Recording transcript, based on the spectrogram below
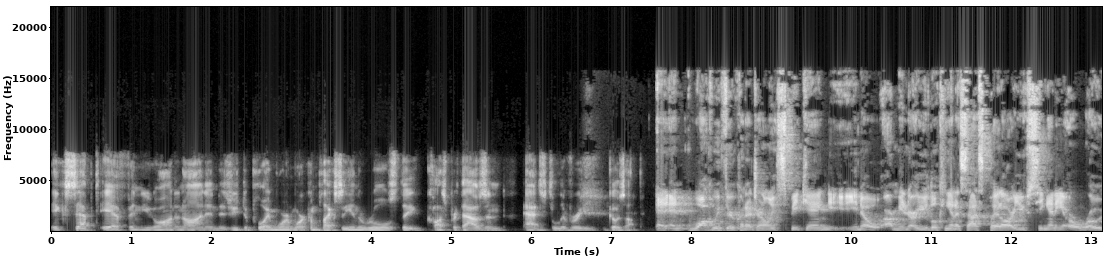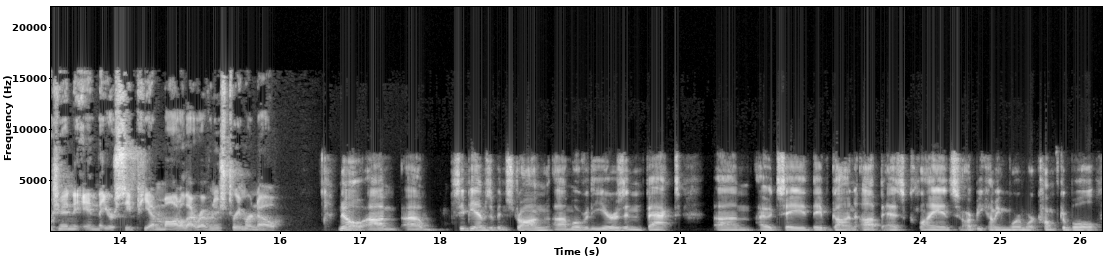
except if, and you go on and on. And as you deploy more and more complexity in the rules, the cost per thousand ads delivery goes up. And, and walk me through, kind of generally speaking, you know, I mean, are you looking at a SaaS play at all? Are you seeing any erosion in the, your CPM model, that revenue stream, or no? No, um, uh, CPMS have been strong um, over the years. In fact, um, I would say they've gone up as clients are becoming more and more comfortable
